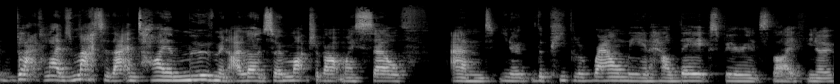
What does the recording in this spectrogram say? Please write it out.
Black Lives Matter, that entire movement. I learned so much about myself and you know the people around me and how they experience life. You know,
